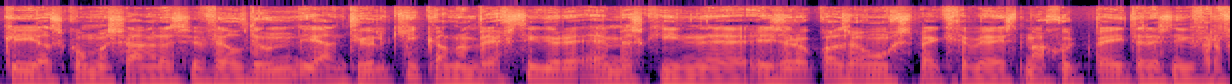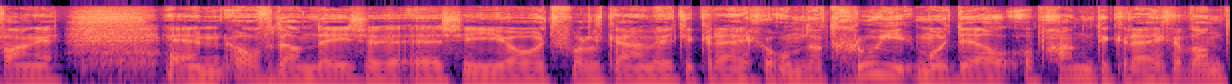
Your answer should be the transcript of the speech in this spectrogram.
Kun je als commissaris veel doen? Ja, natuurlijk. Je kan hem wegsturen. En misschien uh, is er ook wel zo'n gesprek geweest. Maar goed, Peter is nu vervangen. En of dan deze uh, CEO het voor elkaar weet te krijgen om dat groeimodel op gang te krijgen. Want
